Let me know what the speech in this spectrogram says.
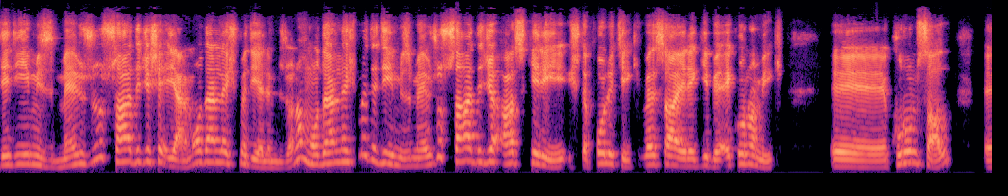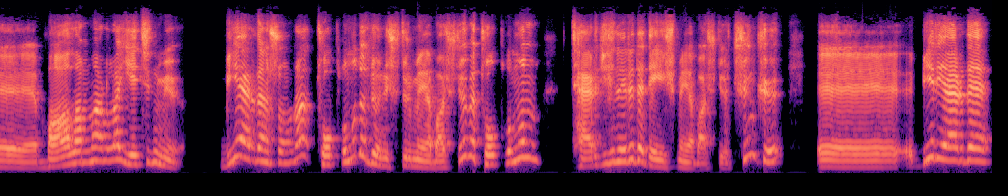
dediğimiz mevzu sadece şey yani modernleşme diyelim biz ona. Modernleşme dediğimiz mevzu sadece askeri, işte politik vesaire gibi ekonomik, e, kurumsal e, bağlamlarla yetinmiyor. Bir yerden sonra toplumu da dönüştürmeye başlıyor ve toplumun tercihleri de değişmeye başlıyor. Çünkü e, bir yerde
